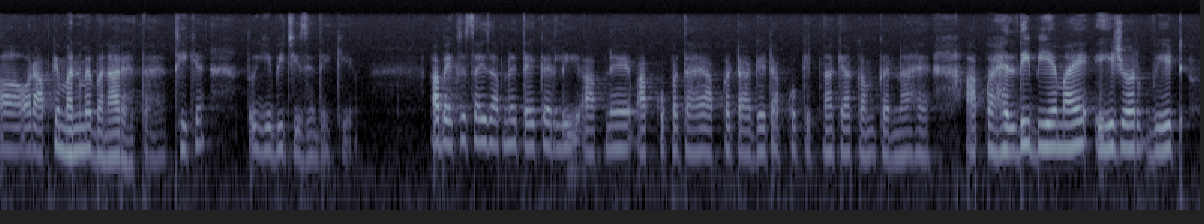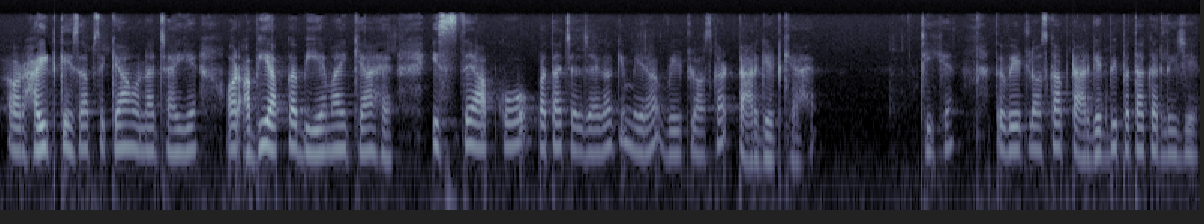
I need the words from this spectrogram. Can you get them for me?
और आपके मन में बना रहता है, ठीक है? तो ये भी चीज़ें देखिए। अब एक्सरसाइज आपने तय कर ली, आपने, आपको पता है आपका टारगेट आपको कितना क्या कम करना है। आपका हेल्दी बीएमआई एज और वेट और हाइट के हिसाब से क्या होना चाहिए और अभी आपका बीएमआई क्या है, इससे आपको पता चल जाएगा कि मेरा वेट लॉस का टारगेट क्या है। ठीक है? तो वेट लॉस का आप टारगेट भी पता कर लीजिए।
